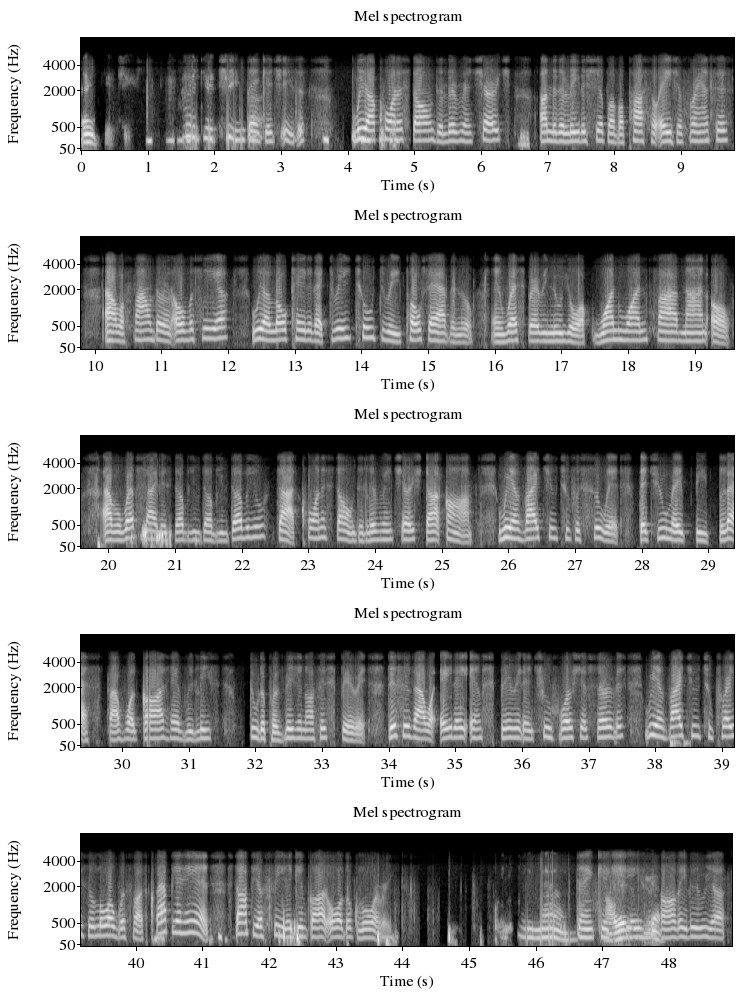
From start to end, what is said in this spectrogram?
Thank you, Jesus. Thank you, Jesus. Thank you, Jesus. We are Cornerstone Deliverance Church under the leadership of Apostle Asia Francis, our founder and overseer. We are located at 323 Post Avenue in Westbury, New York, 11590. Our website is www.cornerstonedeliverancechurch.com. We invite you to pursue it that you may be blessed by what God has released through the provision of His Spirit. This is our 8 a.m. Spirit and Truth Worship service. We invite you to praise the Lord with us. Clap your hands, stomp your feet, and give God all the glory. Amen. Thank you, Hallelujah. Jesus. Hallelujah.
